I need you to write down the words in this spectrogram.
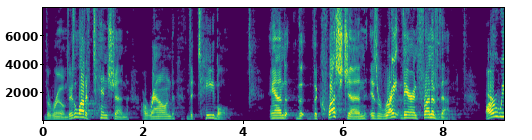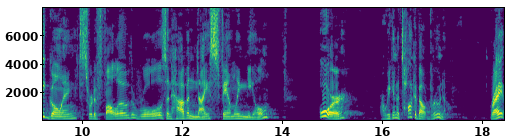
the room. There's a lot of tension around the table. And the, the question is right there in front of them. Are we going to sort of follow the rules and have a nice family meal? Or are we going to talk about Bruno? Right?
